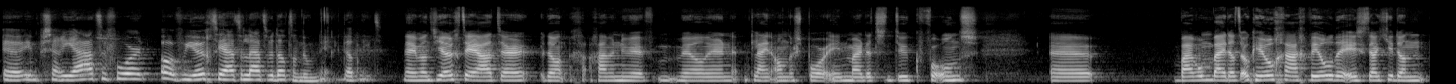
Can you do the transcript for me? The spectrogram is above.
eh, impresariaten voor? Oh, voor jeugdtheater laten we dat dan doen. Nee, dat niet. Nee, want jeugdtheater, dan ga- gaan we nu even wel weer een klein ander spoor in. Maar dat is natuurlijk voor ons. eh, waarom wij dat ook heel graag wilden, is dat je dan.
